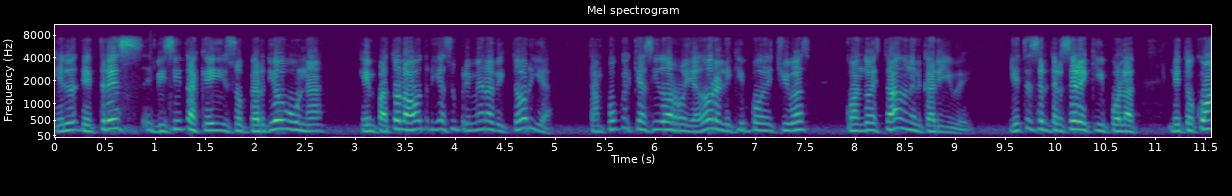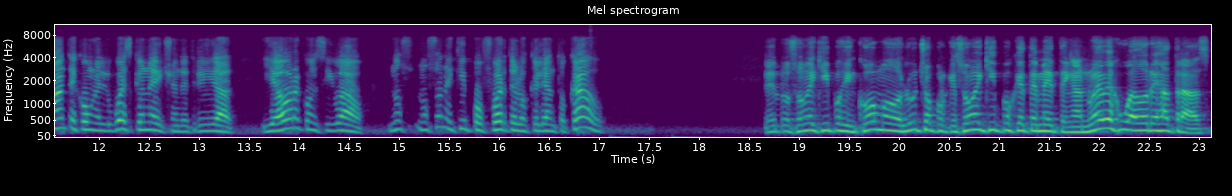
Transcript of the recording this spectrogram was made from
de tres visitas que hizo, perdió una, empató la otra y es su primera victoria. Tampoco es que ha sido arrollador el equipo de Chivas cuando ha estado en el Caribe. Y este es el tercer equipo. Le tocó antes con el West Connection de Trinidad y ahora con Cibao. No, no son equipos fuertes los que le han tocado. Pero son equipos incómodos, Lucho, porque son equipos que te meten a nueve jugadores atrás,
